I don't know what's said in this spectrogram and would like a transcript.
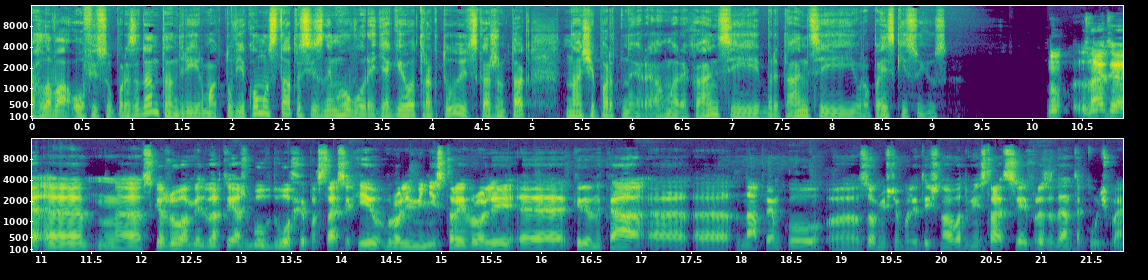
глава офісу президента Андрій Єрмак, то в якому статусі з ним говорять, як його трактують, скажімо так, наші партнери американці, британці, Європейський Союз? Ну, знаєте, е, е, скажу вам відверто, я ж був в двох іпостасях і в ролі міністра, і в ролі е, керівника е, е, напрямку е, зовнішньополітичного в адміністрації президента Кучми.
